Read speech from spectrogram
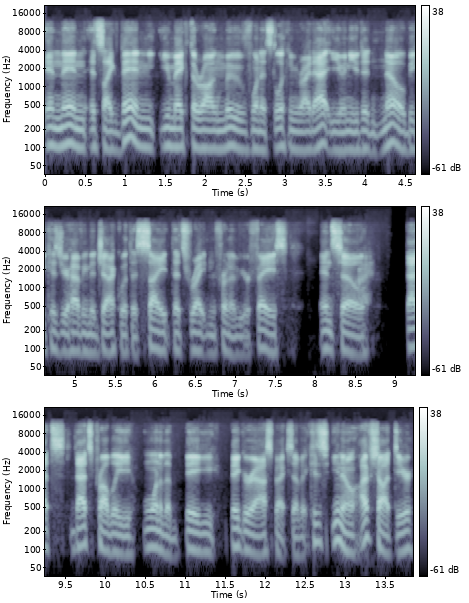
and then it's like then you make the wrong move when it's looking right at you and you didn't know because you're having to jack with a sight that's right in front of your face. And so Right. that's that's probably one of the big bigger aspects of it cuz you know, I've shot deer.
